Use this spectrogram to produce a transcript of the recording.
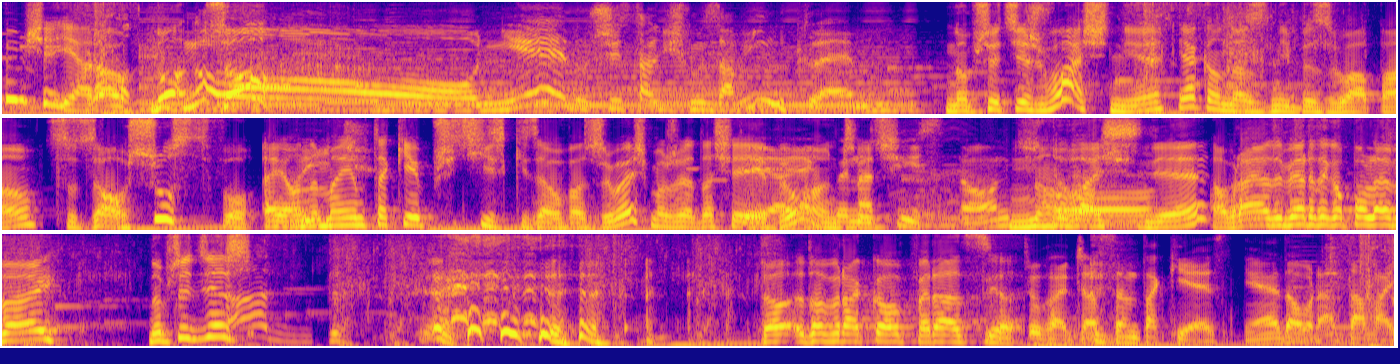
bym się jarał. No, no, co? Nie, no przystaliśmy za winklem. No przecież właśnie. Jak on nas niby złapał? Co za oszustwo. Ej, one idź. mają takie przyciski, zauważyłeś? Może da się je a jakby wyłączyć? nacisnąć, No to... właśnie. Dobra, ja dobiorę tego po lewej. No przecież... A, d- Do, dobra kooperacja. Słuchaj, czasem tak jest, nie? Dobra, dawaj,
